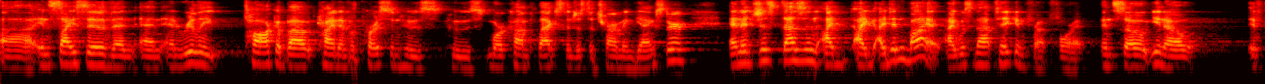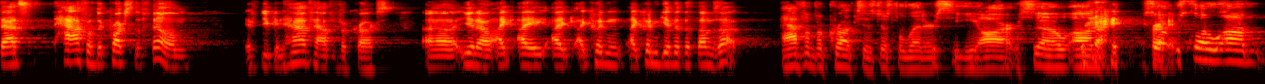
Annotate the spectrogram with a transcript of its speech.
uh, incisive and and and really talk about kind of a person who's who's more complex than just a charming gangster. And it just doesn't I, I i didn't buy it. I was not taken for, for it. And so you know if that's half of the crux of the film if you can have half of a crux uh you know i i i, I couldn't i couldn't give it the thumbs up. Half of a crux is just the letter CER. So, um, right So, right. so um,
